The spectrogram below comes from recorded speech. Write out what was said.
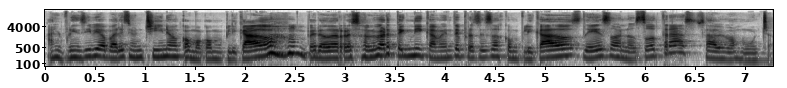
al principio parece un chino como complicado, pero de resolver técnicamente procesos complicados, de eso nosotras sabemos mucho.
